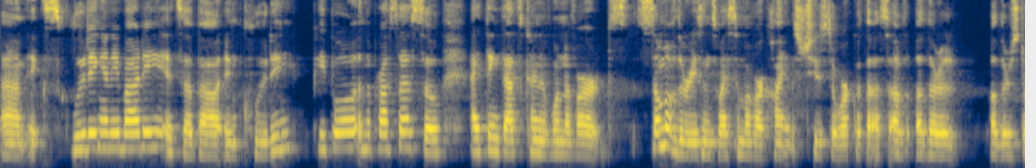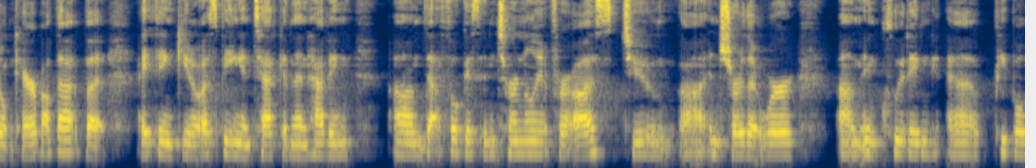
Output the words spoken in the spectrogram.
um, excluding anybody, it's about including people in the process. So, I think that's kind of one of our, some of the reasons why some of our clients choose to work with us. Of other others don't care about that, but I think you know us being in tech and then having um, that focus internally for us to uh, ensure that we're um, including uh, people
